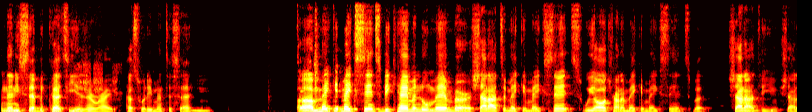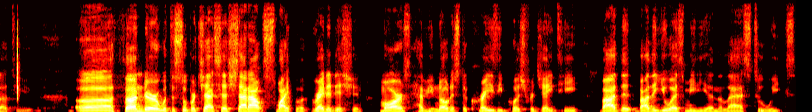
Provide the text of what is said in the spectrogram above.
And then he said, Because he isn't right. That's what he meant to say. Mm. Uh, make it make sense became a new member. Shout out to make it make sense. We all trying to make it make sense, but shout out to you. Shout out to you. Uh, Thunder with the super chat says, "Shout out Swipa, great addition." Mars, have you noticed the crazy push for JT by the by the U.S. media in the last two weeks?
